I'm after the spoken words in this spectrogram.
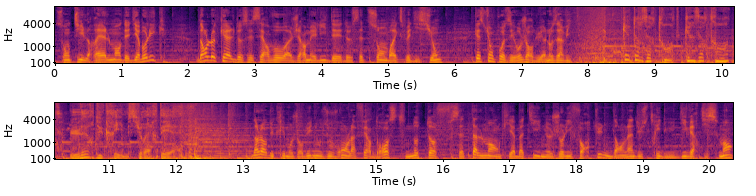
sont-ils réellement des diaboliques Dans lequel de ces cerveaux a germé l'idée de cette sombre expédition Question posée aujourd'hui à nos invités. 14h30, 15h30. L'heure du crime sur RTL. Dans l'heure du crime aujourd'hui, nous ouvrons l'affaire Drost Notov, cet Allemand qui a bâti une jolie fortune dans l'industrie du divertissement,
